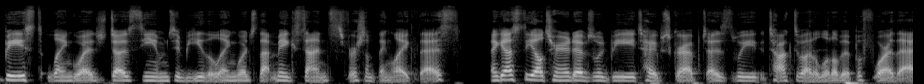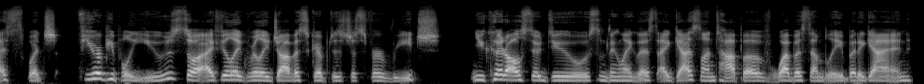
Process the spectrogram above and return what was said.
based language does seem to be the language that makes sense for something like this. I guess the alternatives would be TypeScript, as we talked about a little bit before this, which fewer people use. So I feel like really JavaScript is just for reach. You could also do something like this, I guess, on top of WebAssembly, but again,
